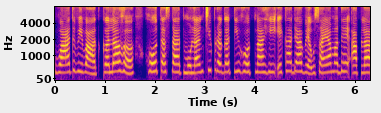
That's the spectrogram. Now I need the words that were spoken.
वादविवाद कलह होत असतात. मुलांची प्रगती होत नाही. एखाद्या व्यवसायामध्ये आपला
